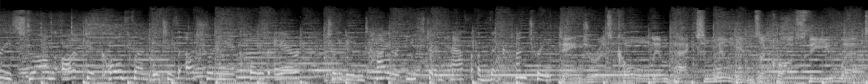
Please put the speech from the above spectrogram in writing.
very strong Arctic cold front, which is ushering in cold air to the entire eastern half of the country. Dangerous cold impacts millions across the U.S.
